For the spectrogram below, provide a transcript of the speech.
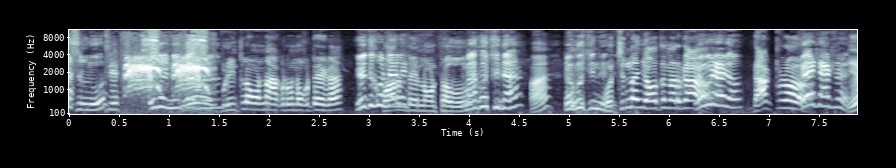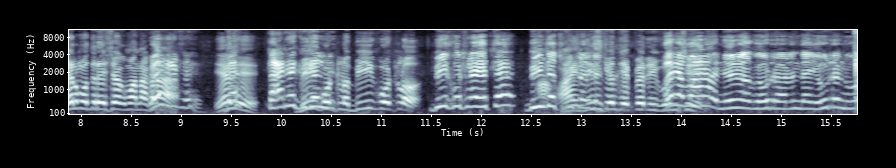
అసలు నువ్వు? నీకు ఇప్పుడు ఇంట్లో ఉన్నా అక్కడ ఉన్న ఒకటేగా ఎందుకు ఉండాలి? క్వారంటైన్లో ఉంటావు. నాకు వచ్చిందా ఆ? నాకు వచ్చింది వచ్చిందని ఎవరాడు? డాక్టర్ ఏ డాక్టర్? ఏలు ముద్ర వేసాకమన్నా అక్కడ? ఏ డాక్టర్? ఏది? బీ కొట్లో బీ కొట్లో. బీ కొట్లో వేస్తే బీన్ ఆయన తీసుకెళ్ళి చెప్పారు నీ గురించి. నేను ఎవరు రానుందా? ఎవరు నువ్వు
